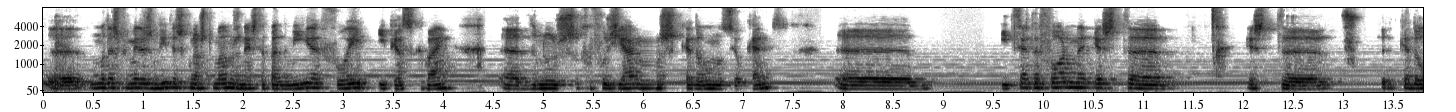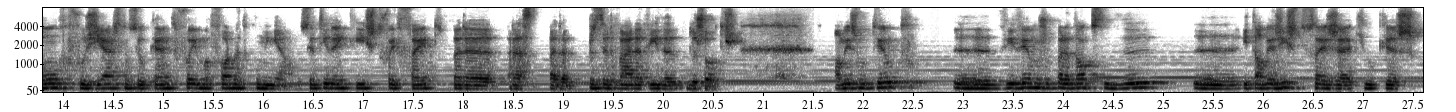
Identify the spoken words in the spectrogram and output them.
Uh, uma das primeiras medidas que nós tomamos nesta pandemia foi, e penso que bem, uh, de nos refugiarmos cada um no seu canto e de certa forma este, este cada um refugiar-se no seu canto foi uma forma de comunhão, no sentido em que isto foi feito para, para, para preservar a vida dos outros. Ao mesmo tempo, eh, vivemos o paradoxo de, eh, e talvez isto seja aquilo que as,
